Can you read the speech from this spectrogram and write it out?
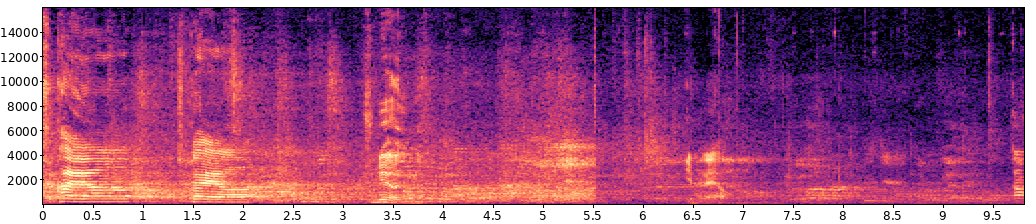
축하해요. 축하해요. 준이야 어딨나? อิ่มแล้ว ก็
